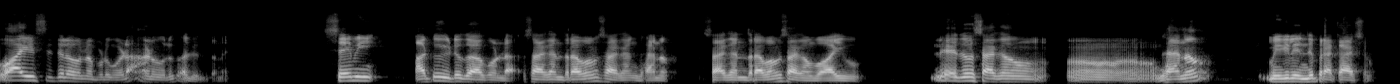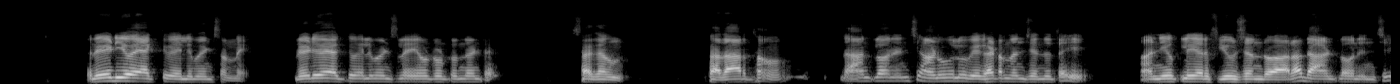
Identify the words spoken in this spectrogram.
వాయు స్థితిలో ఉన్నప్పుడు కూడా అణువులు కదులుతున్నాయి. సెమీ అటు ఇటు కాకుండా సగం ద్రవం సగం ఘనం సగం ద్రవం సగం వాయువు లేదు సగం ఘనం మిగిలింది ప్రకాశం. రేడియో యాక్టివ్ ఎలిమెంట్స్ ఉన్నాయి. రేడియో యాక్టివ్ ఎలిమెంట్స్లో ఏమిటి ఉంటుందంటే సగం పదార్థం దాంట్లో నుంచి అణువులు విఘటనం చెందుతాయి. ఆ న్యూక్లియర్ ఫ్యూజన్ ద్వారా దాంట్లో నుంచి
